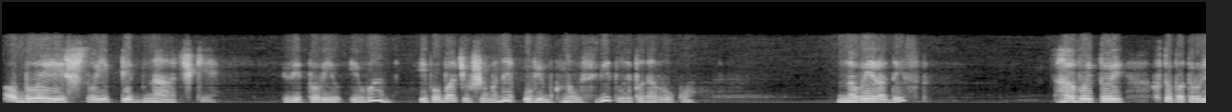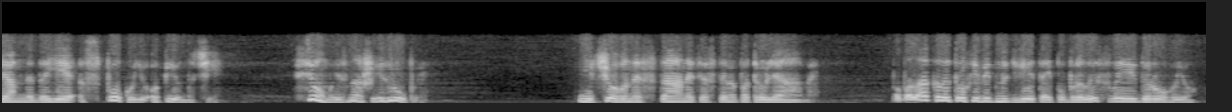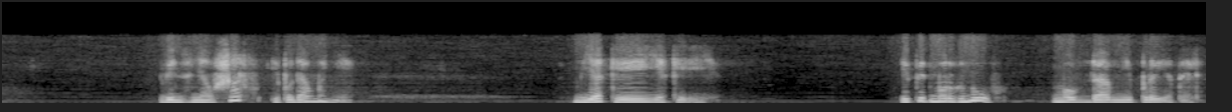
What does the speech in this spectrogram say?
Оближ свої підначки, відповів Іван і, побачивши мене, увімкнув світло і подав руку. Новий радист? А ви той, хто патрулям не дає спокою опівночі, сьомий з нашої групи. Нічого не станеться з тими патрулями. Побалакали трохи від нудьги та й побрели своєю дорогою. Він зняв шарф і подав мені. М'який який. І підморгнув, мов давній приятель.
